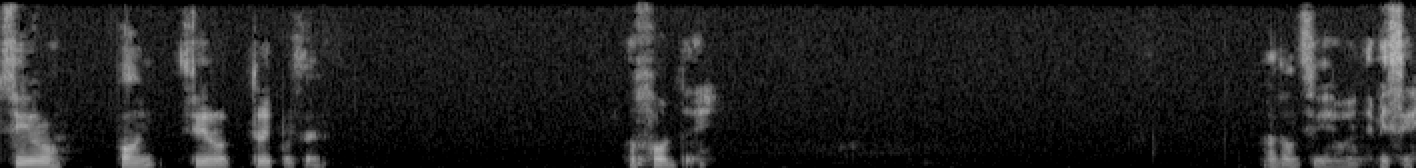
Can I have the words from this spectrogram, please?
zero point zero three percent for day. I don't see it. Let me see.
